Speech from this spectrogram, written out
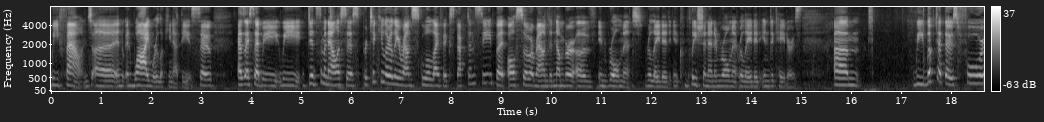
we found uh, and, and, why we're looking at these. So as I said, we, we did some analysis, particularly around school life expectancy, but also around a number of enrollment related, completion and enrollment related indicators. Um, we looked at those for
